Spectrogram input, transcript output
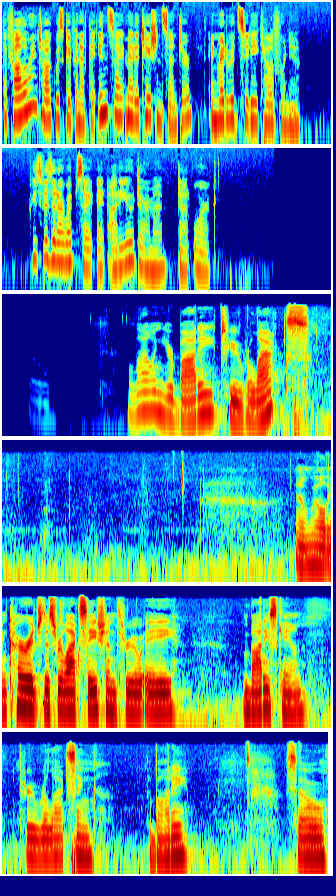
The following talk was given at the Insight Meditation Center in Redwood City, California. Please visit our website at audiodharma.org. So, Allowing your body to relax. And we'll encourage this relaxation through a body scan, through relaxing the body. So,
